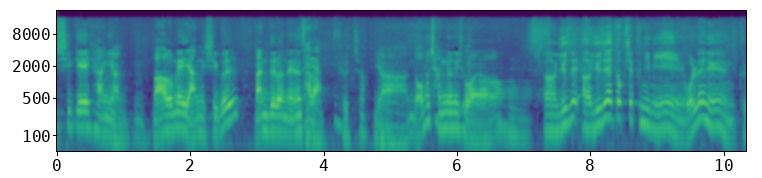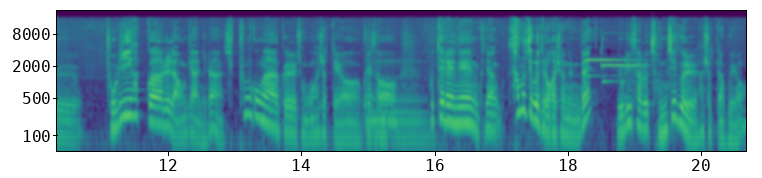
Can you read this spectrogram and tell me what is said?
식의 향연, 마음의 양식을 만들어내는 사람. 그렇죠. 야 너무 장명이 좋아요. 어, 유재, 어, 유재덕 셰프님이 원래는 그 조리학과를 나온 게 아니라 식품공학을 전공하셨대요. 그래서 음. 호텔에는 그냥 사무직으로 들어가셨는데 요리사로 전직을 하셨다고요?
